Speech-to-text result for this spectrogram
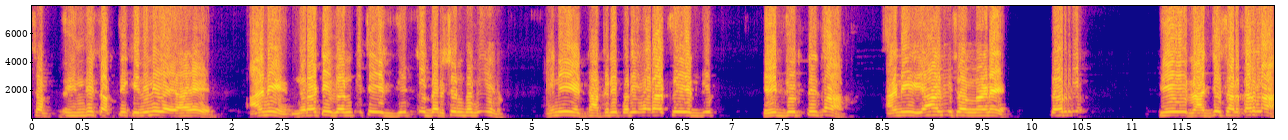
हिंदी सक्ती केलेली आहे. आणि मराठी जनतेचे एकजूटचं दर्शन बघून आणि ठाकरे परिवाराचे एकजूट एकजुटीचा आणि या अनुषंगाने तर ही राज्य सरकारला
